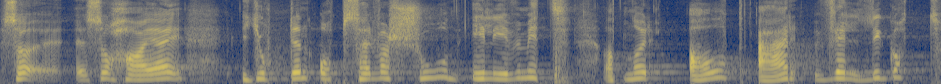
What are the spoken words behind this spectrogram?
så, så har jeg gjort en observasjon i livet mitt at når alt er veldig godt,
